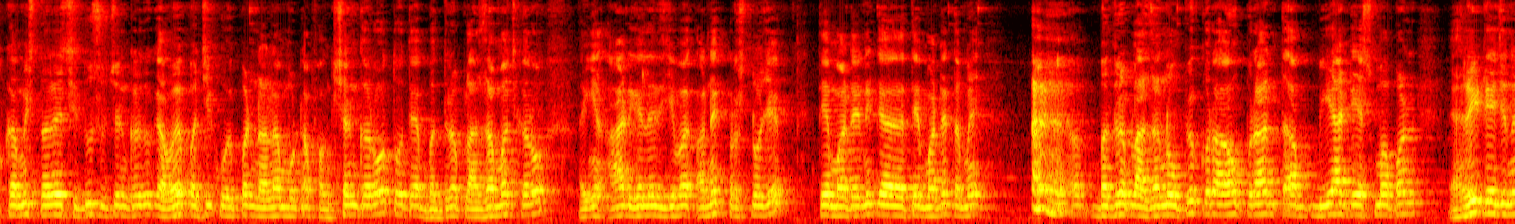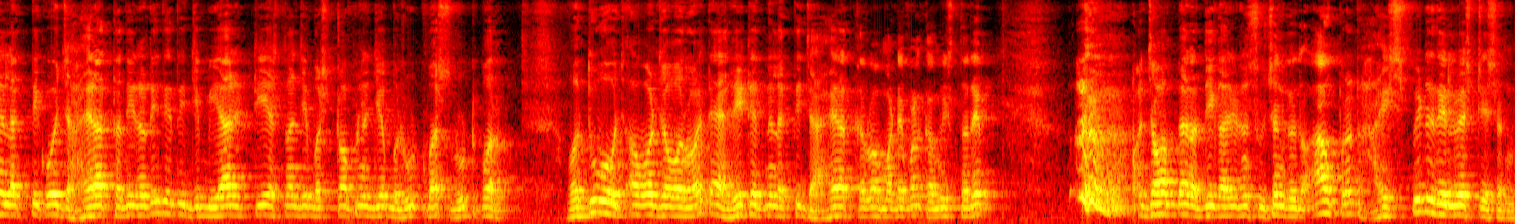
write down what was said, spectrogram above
કમિશનરે સીધું સૂચન કર્યું કે હવે પછી કોઈ પણ નાના મોટા ફંક્શન કરો તો ત્યાં ભદ્ર પ્લાઝામાં જ કરો. અહીંયા આર્ટ ગેલેરી જેવા અનેક પ્રશ્નો છે. તે માટેની તે માટે તમે ભદ્ર પ્લાઝાનો ઉપયોગ કરો. આ ઉપરાંત આ બીઆરટીએસમાં પણ હેરિટેજને લગતી કોઈ જાહેરાત થતી નથી. તેથી જે બીઆરટીએસના જે બસ સ્ટોપને જે રૂટ બસ રૂટ પર વધુ અવર જવર હોય, ત્યાં હેરિટેજને લગતી જાહેરાત કરવા માટે પણ કમિશનરે જવાબદાર અધિકારીઓને સૂચન કર્યું. આ ઉપરાંત હાઈસ્પીડ રેલવે સ્ટેશન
